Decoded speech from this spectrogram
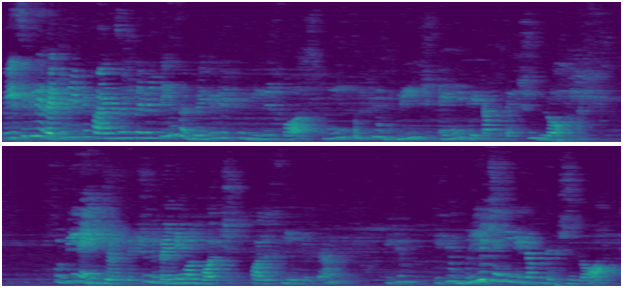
Basically, regulatory fines and penalties and regulatory legal costs means if you breach any data protection law, could be in any jurisdiction depending on what policy you give them. If you if you breach any data protection law,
